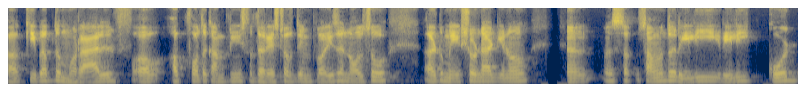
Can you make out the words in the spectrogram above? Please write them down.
uh, keep up the morale for, up for the companies for the rest of the employees and also uh, to make sure that you know uh, some of the really really good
